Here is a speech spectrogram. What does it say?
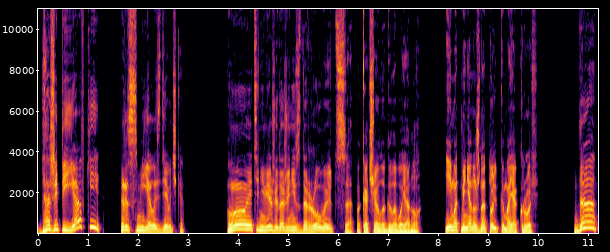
«Даже пиявки?» — рассмеялась девочка. «О, эти невежи даже не здороваются», — покачало головой оно. «Им от меня нужна только моя кровь». «Да,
